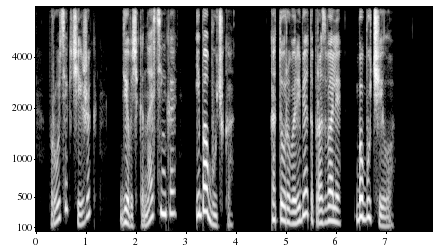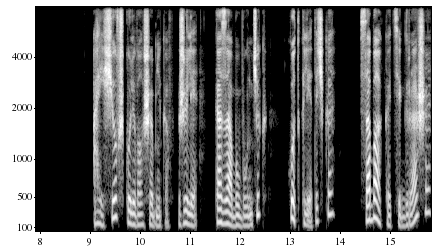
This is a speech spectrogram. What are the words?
— Прутик, Чижик, девочка Настенька и Бабучка — которого ребята прозвали Бабучило. А еще в школе волшебников жили коза-бубунчик, кот-клеточка, собака-тиграша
